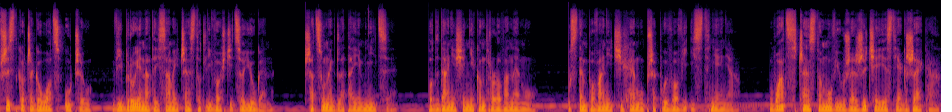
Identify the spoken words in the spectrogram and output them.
Wszystko, czego Watts uczył, wibruje na tej samej częstotliwości co Yugen. Szacunek dla tajemnicy, poddanie się niekontrolowanemu, ustępowanie cichemu przepływowi istnienia. Watts często mówił, że życie jest jak rzeka,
